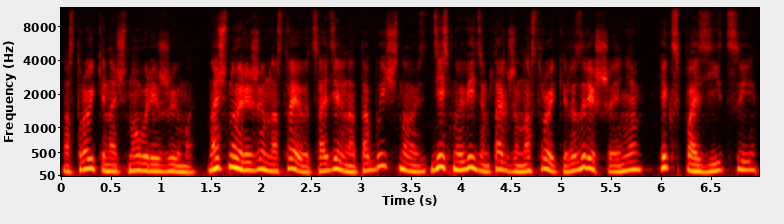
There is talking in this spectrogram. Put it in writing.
настройки ночного режима. Ночной режим настраивается отдельно от обычного. Здесь мы видим также настройки разрешения, экспозиции,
